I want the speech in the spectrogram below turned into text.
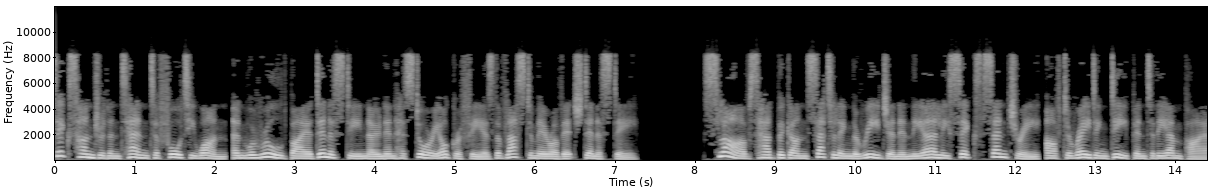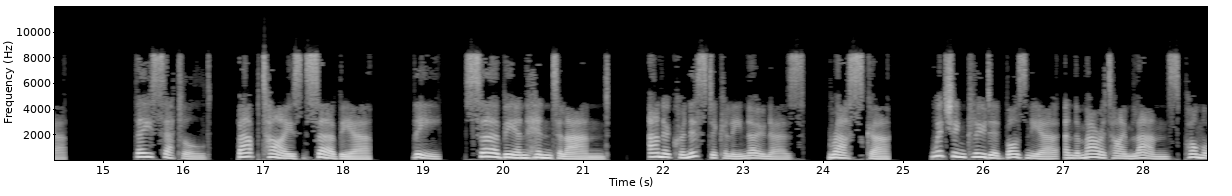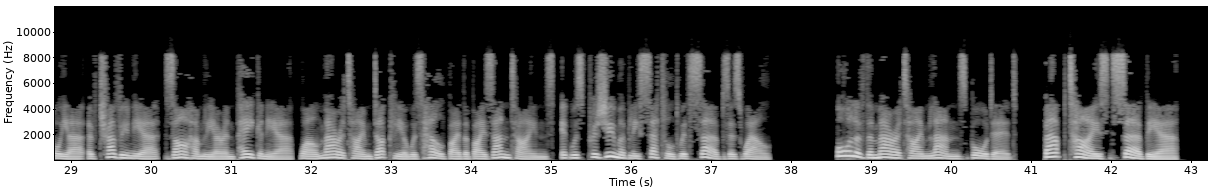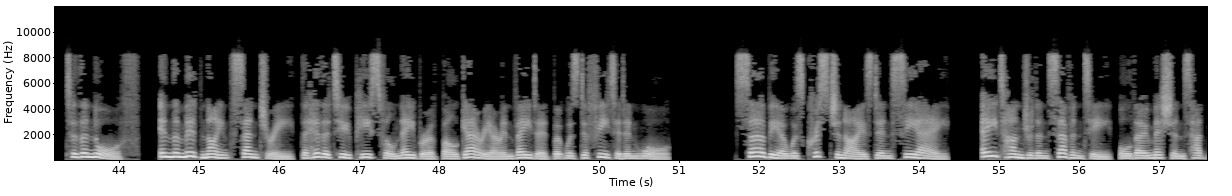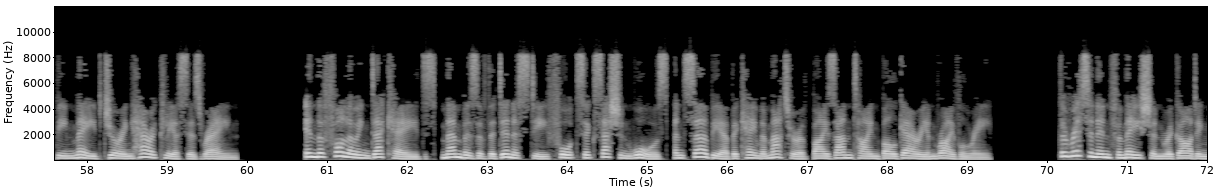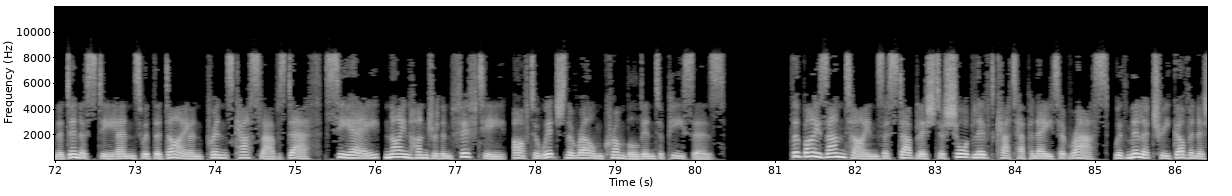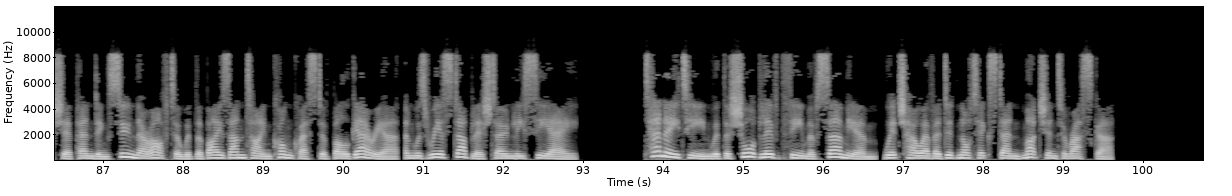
610–41, and were ruled by a dynasty known in historiography as the Vlastimirovich dynasty. Slavs had begun settling the region in the early 6th century, after raiding deep into the empire. They settled baptized Serbia, the Serbian hinterland, anachronistically known as Raska, which included Bosnia, and the maritime lands Pomorje of Travunia, Zahumlja and Pagania. While maritime Duklja was held by the Byzantines, it was presumably settled with Serbs as well. All of the maritime lands bordered baptized Serbia to the north. In the mid-9th century, the hitherto peaceful neighbor of Bulgaria invaded but was defeated in war. Serbia was Christianized in ca. 870, although missions had been made during Heraclius's reign. In the following decades, members of the dynasty fought succession wars, and Serbia became a matter of Byzantine-Bulgarian rivalry. The written information regarding the dynasty ends with the die and Prince Kaslav's death ca. 950, after which the realm crumbled into pieces. The Byzantines established a short-lived Katapanate at Ras, with military governorship ending soon thereafter with the Byzantine conquest of Bulgaria, and was re-established only ca. 1018 with the short-lived theme of Sirmium, which however did not extend much into Raska.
